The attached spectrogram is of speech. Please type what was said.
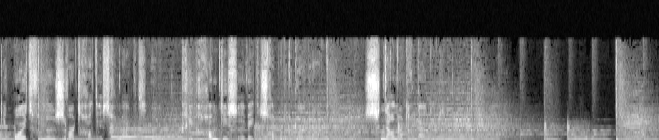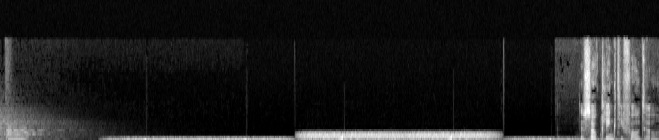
die ooit van een zwart gat is gemaakt. Een gigantische wetenschappelijke doorbraak. Snel naar het geluid dus. Dus zo klinkt die foto.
